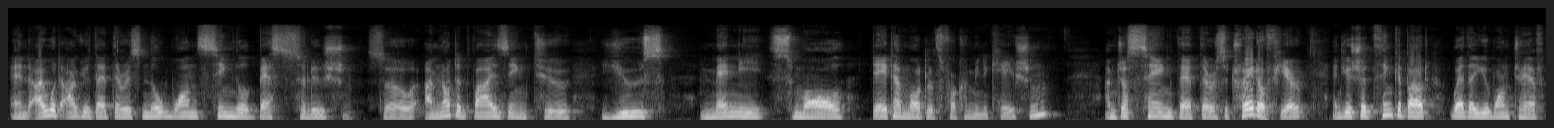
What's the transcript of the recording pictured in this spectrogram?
And I would argue that there is no one single best solution. So I'm not advising to use many small data models for communication. I'm just saying that there is a trade-off here and you should think about whether you want to have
